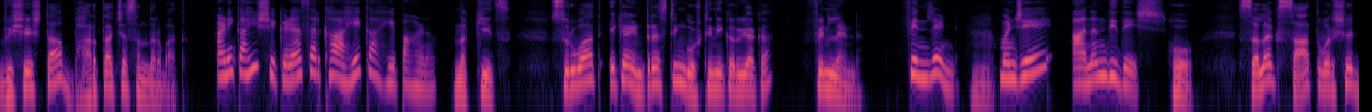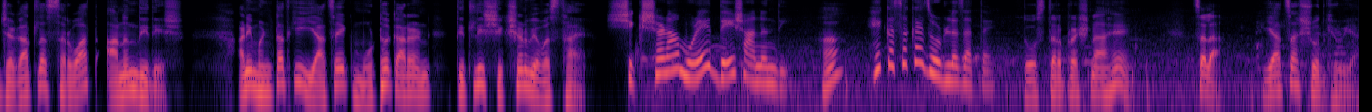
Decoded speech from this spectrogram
विशेषतः भारताच्या संदर्भात. आणि काही शिकण्यासारखं आहे का हे पाहणं? नक्कीच. सुरुवात एका इंटरेस्टिंग गोष्टींनी करूया का? फिनलँड. फिनलंड. म्हणजे आनंदी देश. हो. सलग सात वर्ष जगातला सर्वात आनंदी देश. आणि म्हणतात की याचं एक मोठं कारण तिथली शिक्षण व्यवस्था आहे. शिक्षणामुळे देश आनंदी. हां? हे कसं काय जोडलं जातंय? तोच तर प्रश्न आहे. चला याचा शोध घेऊया.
